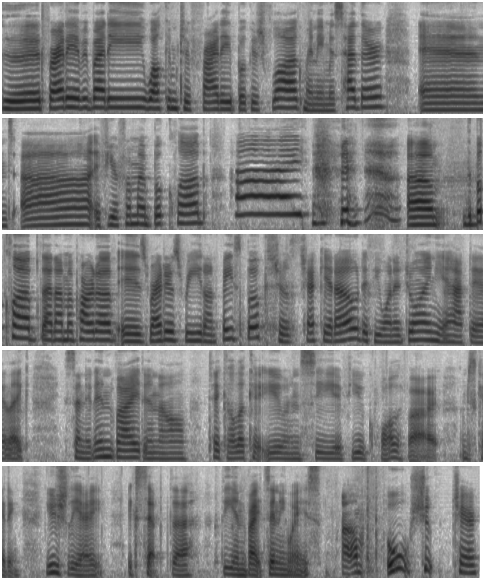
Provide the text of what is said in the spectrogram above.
Good Friday, everybody. Welcome to Friday Bookish Vlog. My name is Heather, and uh, if you're from my book club, hi! um, the book club that I'm a part of is Writers Read on Facebook, so check it out. If you want to join, you have to like send an invite, and I'll take a look at you and see if you qualify. I'm just kidding. Usually, I accept the the invites, anyways. Um, oh shoot, chair.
